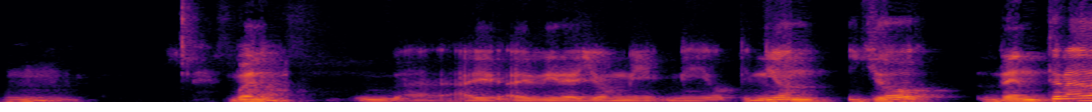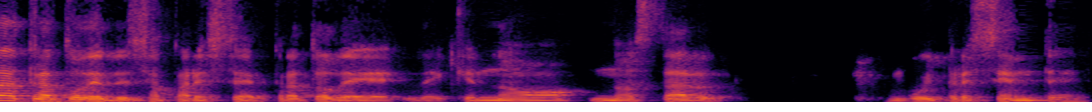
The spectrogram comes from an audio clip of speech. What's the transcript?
Hmm. Bueno, ahí, diré yo mi, mi, opinión. Yo de entrada trato de desaparecer, trato de, de, que no, no estar muy presente,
